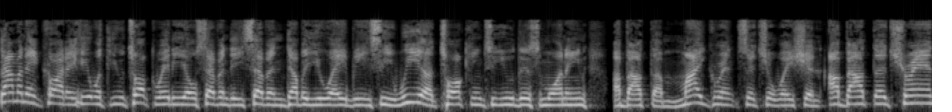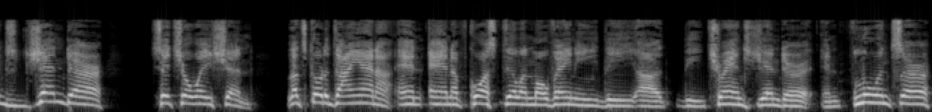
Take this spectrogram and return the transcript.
Dominic Carter here with you, Talk Radio 77 WABC. We are talking to you this morning about the migrant situation, about the transgender situation. Let's go to Diana and, and of course, Dylan Mulvaney, the, uh, the transgender influencer,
